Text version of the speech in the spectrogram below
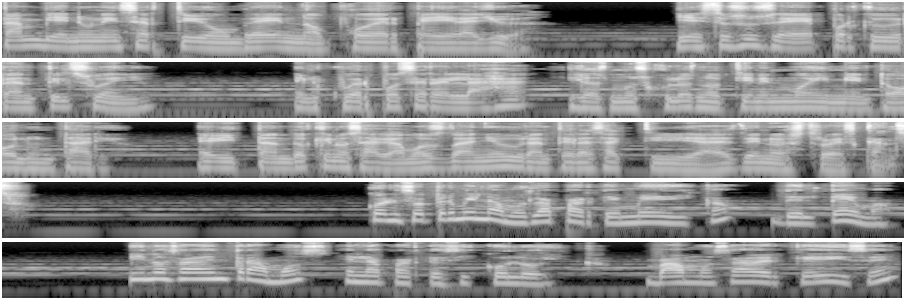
También una incertidumbre de no poder pedir ayuda. Y esto sucede porque durante el sueño, el cuerpo se relaja y los músculos no tienen movimiento voluntario, evitando que nos hagamos daño durante las actividades de nuestro descanso. Con eso terminamos la parte médica del tema y nos adentramos en la parte psicológica. Vamos a ver qué dicen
